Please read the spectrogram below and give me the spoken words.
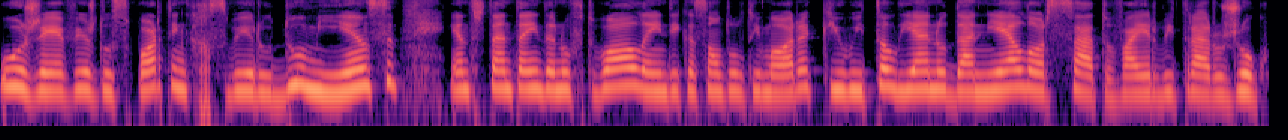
Hoje é a vez do Sporting receber o Dumiense. Entretanto, ainda no futebol, a indicação de última hora que o italiano Daniel Orsato vai arbitrar o jogo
